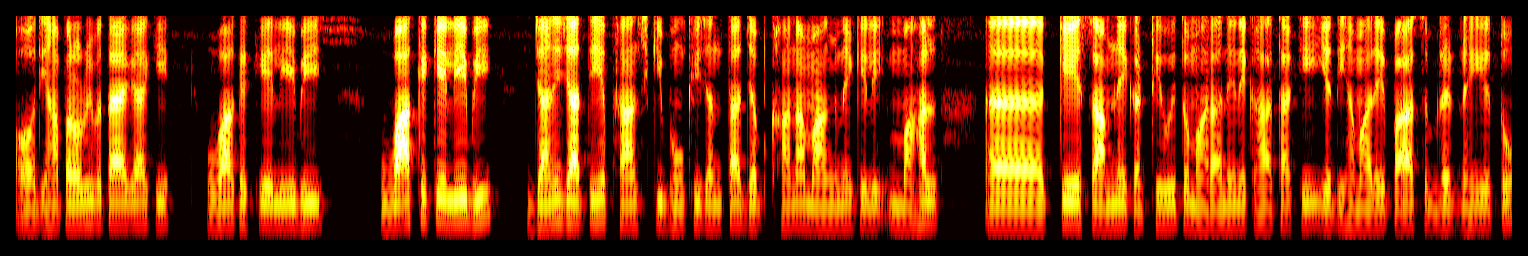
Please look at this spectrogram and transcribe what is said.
और यहाँ पर और भी बताया गया कि वाक्य के लिए भी, वाक्य के लिए भी जानी जाती है फ्रांस की भूखी जनता, जब खाना मांगने के लिए महल के सामने इकट्ठी हुई तो महारानी ने कहा था कि यदि हमारे पास ब्रेड नहीं है तो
